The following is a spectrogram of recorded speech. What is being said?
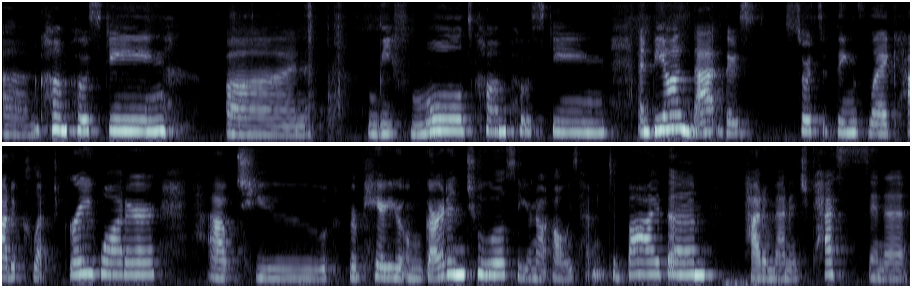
on composting, on leaf mold composting, and beyond that, there's sorts of things like how to collect gray water, how to repair your own garden tools so you're not always having to buy them, how to manage pests in an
